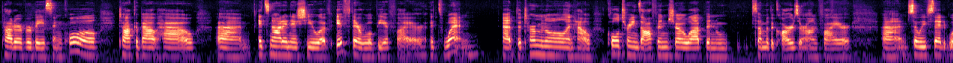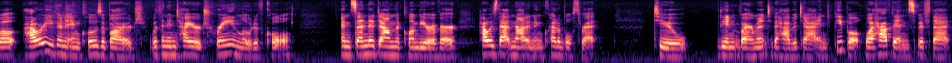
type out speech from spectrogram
Powder River Basin coal talk about how um, it's not an issue of if there will be a fire, it's when at the terminal, and how coal trains often show up and some of the cars are on fire. Um, so we've said, well, how are you going to enclose a barge with an entire train load of coal and send it down the Columbia River? How is that not an incredible threat to the environment, to the habitat, and to people. What happens if that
